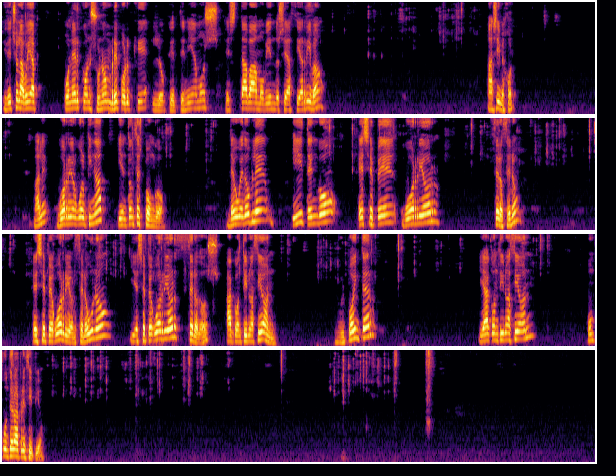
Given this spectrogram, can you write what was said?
Y de hecho la voy a poner con su nombre porque lo que teníamos estaba moviéndose hacia arriba. Así mejor. ¿Vale? Warrior Walking Up y entonces pongo DW y tengo SP Warrior 00, SP Warrior 01 y SP Warrior 02. A continuación, null pointer y a continuación un puntero al principio.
